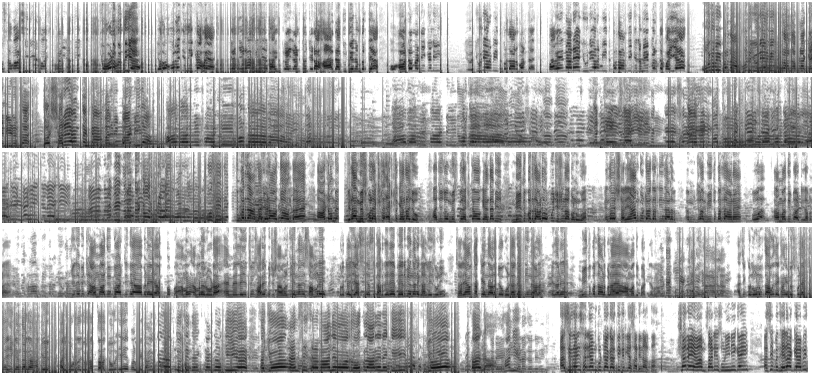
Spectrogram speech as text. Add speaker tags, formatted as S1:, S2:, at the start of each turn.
S1: ਉਸ ਤੋਂ ਬਾਅਦ ਸੀਨੀਅਰ ਵਾਈਸ ਪ੍ਰੈਜ਼ੀਡੈਂਟ ਦੀ ਚੋਣ ਹੁੰਦੀ ਹੈ। ਜਦੋਂ ਉਹਦੇ 'ਚ ਲਿਖਿਆ ਹੋਇਆ ਕਿ ਜਿਹੜਾ ਸੀਨੀਅਰ ਵਾਈਸ ਪ੍ਰੈਜ਼ੀਡੈਂਟ ਤੋਂ ਜਿਹੜਾ ਹਾਰਦਾ ਦੂਜੇ ਨੰਬਰ ਤੇ ਆ, ਉਹ ਆਟੋਮੈਟਿਕਲੀ ਜੂਨੀਅਰ ਮੀਤ ਪ੍ਰਧਾਨ ਬਣਦਾ ਪਰ ਇਹਨਾਂ ਨੇ ਜੂਨੀਅਰ ਮੀਤ ਪ੍ਰਧਾਨ ਦੀ ਇੱਕ ਨਵੀਂ ਪਰਤ ਪਾਈ ਹੈ। ਉਹਨੂੰ ਵੀ ਪ੍ਰਧਾਨ, ਉਹਨੂੰ ਜੂਨੀਅਰ ਮੀਤ ਪ੍ਰਧਾਨ ਆਪਣਾ ਕੈਂਡੀਡੇਟ ਦਾ ਤੋ ਸ਼ਰੇਆਮ ਤੱਕ ਆਮ ਆਦਮੀ ਪਾਰਟੀ ਦਾ, ਆਮ ਆਦਮੀ ਪਾਰਟੀ ਮੁਰਦਾਬਾਦ। ਆਮ ਆਦਮੀ ਪਾਰਟੀ ਮੁਰਦਾਬਾਦ ਧੱਕੇਸ਼ਾਹੀ ਕੈਬਨਿਟ ਮਾਤੂ ਰਵਿੰਦਰੇਂਦਰ ਕੌਰ ਪ੍ਰਧਾਨ
S2: ਤੁਸੀਂ ਦੇ- ਪ੍ਰਧਾਨ ਦਾ ਜਿਹੜਾ ਅਹੁਦਾ ਹੁੰਦਾ ਹੈ ਆਟੋ ਜਿਹੜਾ ਮਿਊਨਿਸਪਲ ਐਕਟ ਐਕਟ ਕਹਿੰਦਾ ਜੋ ਅੱਜ ਜੋ ਮਿਊਨਿਸਪਲ ਐਕਟ ਆ ਉਹ ਕਹਿੰਦਾ ਵੀ ਮੀਤ ਪ੍ਰਧਾਨ ਓਪੋਜੀਸ਼ਨ ਦਾ ਬਣੂਗਾ। ਇਹਨਾਂ ਨੇ ਸ਼ਰੇਆਮ ਗੁੰਡਾਗਰਦੀ ਨਾਲ ਅਮ, ਜਿਹੜਾ ਮੀਤ ਪ੍ਰਧਾਨ ਹੈ ਉਹ ਆਮ ਆਦਮੀ ਪਾਰਟੀ ਦਾ ਬਣਾਇਆ। ਜਿਹਦੇ ਵਿੱਚ ਆਮ ਆਦਮੀ ਪਾਰਟੀ ਦੇ ਆਪਣੇ ਅਮ- ਅਮਨ ਅਮਨ ਅਰੋੜਾ ਐਮਐਲਏ ਇੱਥੇ ਸਾਰੇ ਵਿੱਚ ਸ਼ਾਮਲ ਸੀ। ਇਹਨਾਂ ਦੇ ਸਾਹਮਣੇ ਮਤਲਬ ਕਿ ਯੈਸ ਯੈਸ ਕਰਦੇ ਰਹੇ ਫਿਰ ਵੀ ਇਹਨਾਂ ਨੇ ਗੱਲ ਨਹੀਂ ਸੁਣੀ। ਸ਼ਰੇਆਮ ਧੱਕੇ ਨਾਲ ਜੋ ਗੁੰਡਾਗਰਦੀ ਨਾਲ ਇਹਨਾਂ ਨੇ ਮੀਤ ਪ੍ਰਧਾਨ ਬਣਾਇਆ ਆਮ ਆਦਮੀ ਪਾਰਟੀ ਦਾ ਬਣਾਇਆ। ਅਸੀਂ ਕਾਨੂੰਨ ਮੁਤਾਬਕ ਦੇਖਾਂਗੇ ਮਿਊਨਿਸਪਲ ਐਕਟ ਤਾਂ ਇਹੀ ਕਹਿੰਦਾਗਾ ਅੱਗੇ ਹਾਈ ਕੋਰਟ ਦਾ ਜੋ ਰਸਤਾ ਜੋ ਇਹ ਮਤਲਬ ਕਿ ਕੰਮ
S3: ਬਿਲਕੁਲ ਤੁਸੀਂ ਦੇਖ ਸਕਦੇ ਕਿ ਜੋ ਐਮਸੀ ਸਾਹਿਬਾਨ ਨੇ ਉਹ ਆਰੋਪ ਲਾ ਰਹੇ ਨੇ ਕਿ ਜੋ ਹਾਂਜੀ।
S4: ਅਸੀਂ ਤਾਂ ਸਰੇਆਮ ਗੁੱਡਾਗਰਦੀ ਕਰੀਆ ਸਾਡੇ ਨਾਲ ਤਾਂ। ਸ਼ਰੇਆਮ ਸਾਡੀ ਸੁਣੀ ਨਹੀਂ ਗਈ। ਅਸੀਂ ਬਥੇਰਾ ਕਿਹਾ ਵੀ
